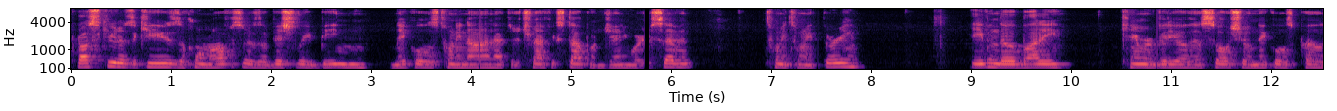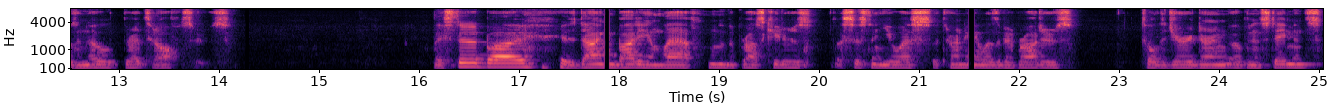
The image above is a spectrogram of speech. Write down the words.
Prosecutors accused the former officers of viciously beating Nichols, 29, after a traffic stop on January 7th 2023. Even though body camera video of the assault showed Nichols posed no threat to the officers. They stood by his dying body and laughed. One of the prosecutors, Assistant U.S. Attorney Elizabeth Rogers, told the jury during opening statements.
